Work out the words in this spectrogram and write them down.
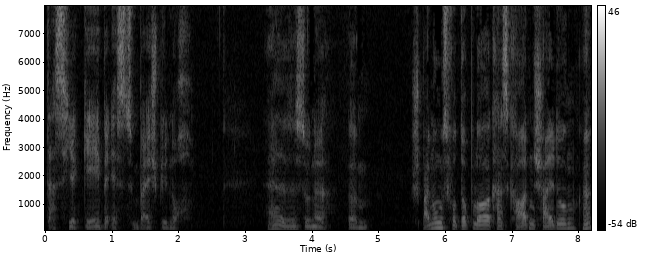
Das hier gäbe es zum Beispiel noch. Ja, das ist so eine ähm, Spannungsverdoppler, Kaskadenschaltung, ja,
